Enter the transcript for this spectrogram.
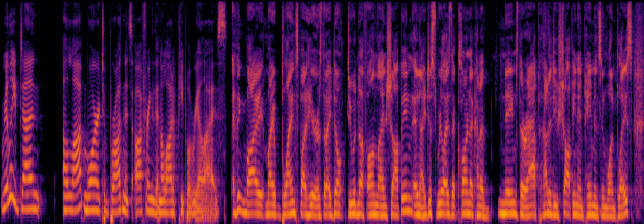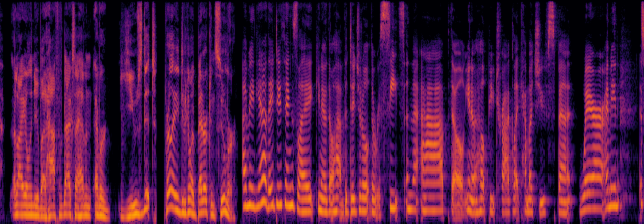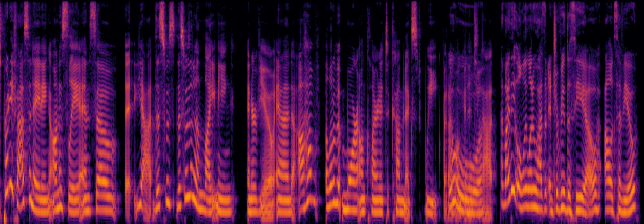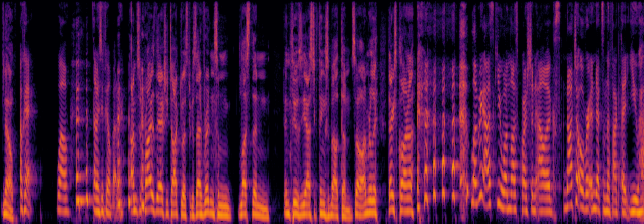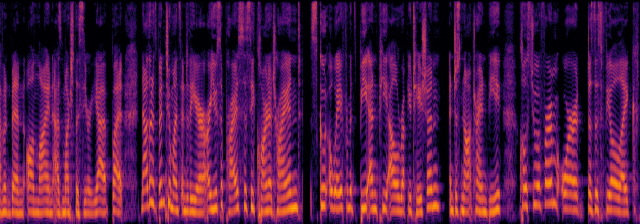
really done a lot more to broaden its offering than a lot of people realize. I think my my blind spot here is that I don't do enough online shopping, and I just realized that Klarna kind of names their app how to do shopping and payments in one place, and I only knew about half of that because I haven't ever used it. Apparently, I need to become a better consumer. I mean, yeah, they do things like, you know, they'll have the digital, the receipts in the app. They'll, you know, help you track like how much you've spent where. I mean, it's pretty fascinating, honestly. And so, uh, yeah, this was this was an enlightening interview. And I'll have a little bit more on Klarna to come next week, but I won't get into that. Am I the only one who hasn't interviewed the CEO? Alex, have you? No, Okay. Well, that makes me feel better. I'm surprised they actually talked to us because I've written some less than enthusiastic things about them. So I'm really thanks, Klarna. Let me ask you one last question, Alex. Not to over index on the fact that you haven't been online as much this year yet, but now that it's been two months into the year, are you surprised to see Klarna try and scoot away from its BNPL reputation and just not try and be close to Affirm? Or does this feel like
